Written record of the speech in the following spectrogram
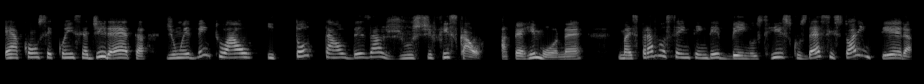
é a consequência direta de um eventual e total desajuste fiscal. Até rimou, né? Mas para você entender bem os riscos dessa história inteira,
